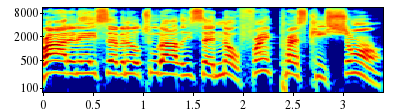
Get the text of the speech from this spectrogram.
Rod and A702 dollars. He said no. Frank pressed Keyshawn.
